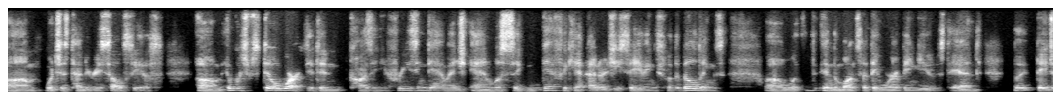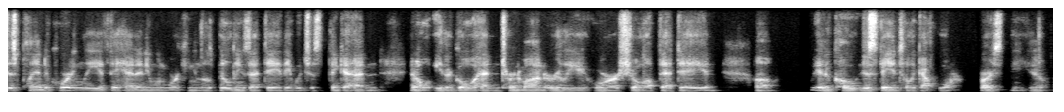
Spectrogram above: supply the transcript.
um, which is 10 degrees Celsius, um, it- which still worked. It didn't cause any freezing damage and was significant energy savings for the buildings uh, in the months that they weren't being used. And they- just planned accordingly. If they had anyone working in those buildings that day, they would just think ahead and, you know, either go ahead and turn them on early or show up that day and uh, in a coat, just stay until it got warm, or, you know,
